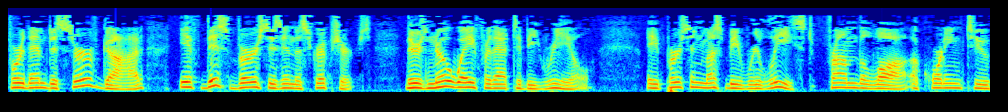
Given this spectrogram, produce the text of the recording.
for them to serve God if this verse is in the scriptures. There's no way for that to be real. A person must be released from the law according to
